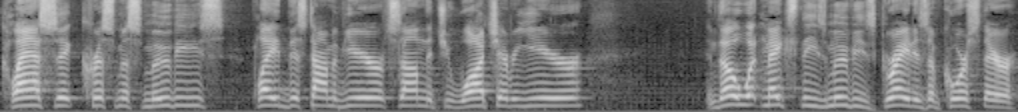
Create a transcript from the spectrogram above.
classic Christmas movies played this time of year, some that you watch every year. And though what makes these movies great is, of course, their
